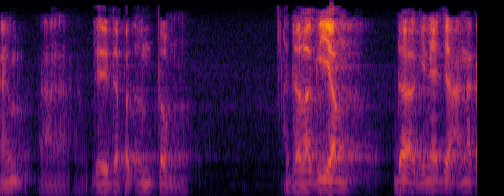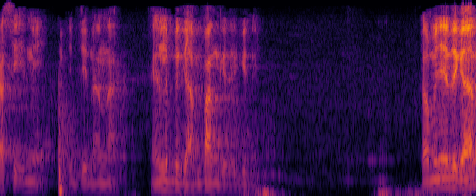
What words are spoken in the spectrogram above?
Nah, jadi dapat untung. Ada lagi yang udah gini aja anak kasih ini cincin anak. Ini lebih gampang gitu gini. Kamu itu kan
